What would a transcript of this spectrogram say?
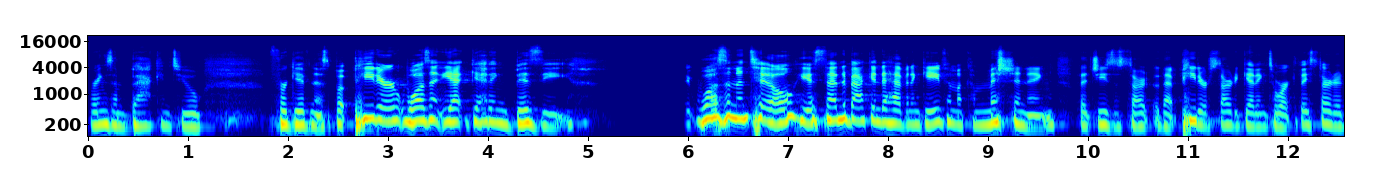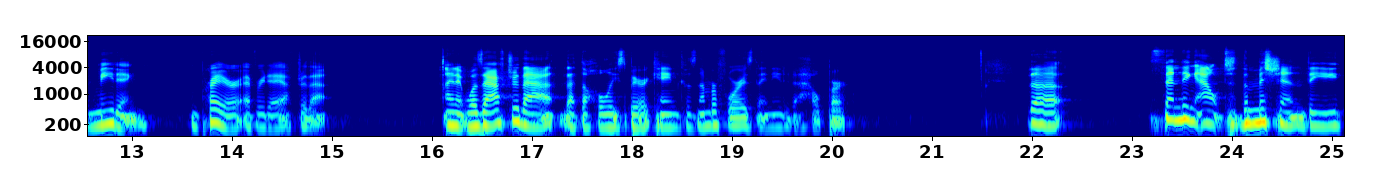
brings him back into forgiveness. But Peter wasn't yet getting busy It wasn't until he ascended back into heaven and gave him a commissioning that Jesus started, that Peter started getting to work. They started meeting in prayer every day after that. And it was after that that the Holy Spirit came, because number four is they needed a helper. The sending out, the mission, the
